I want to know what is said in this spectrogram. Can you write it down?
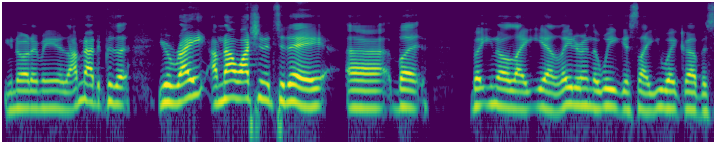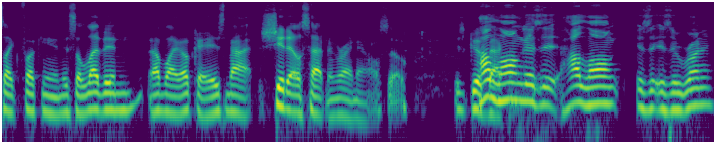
You know what I mean? I'm not because you're right. I'm not watching it today. Uh, but but you know, like yeah, later in the week, it's like you wake up, it's like fucking it's 11. And I'm like, okay, it's not shit else happening right now. So it's good. How long is it? How long is it? Is it running?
